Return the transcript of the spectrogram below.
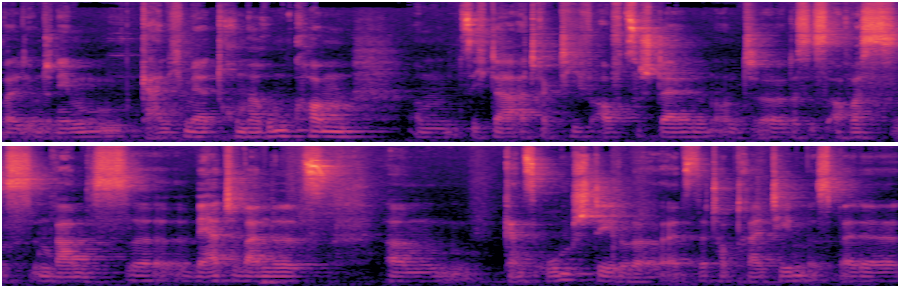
weil die Unternehmen gar nicht mehr drumherum kommen, um sich da attraktiv aufzustellen. Und äh, das ist auch was, was im Rahmen des äh, Wertewandels ähm, ganz oben steht oder als der Top 3 Themen ist bei, der,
